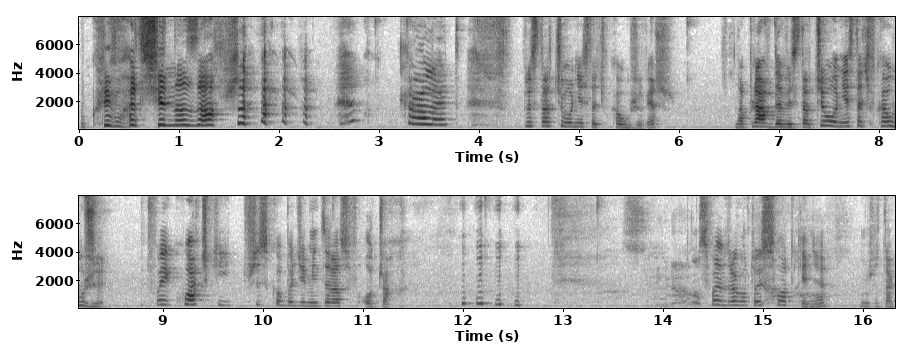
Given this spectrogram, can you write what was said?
ukrywać się na zawsze. Khaled! Wystarczyło nie stać w kałuży, wiesz? Naprawdę, wystarczyło nie stać w kałuży. Twoje kłaczki, wszystko będzie mieć zaraz w oczach. No swoją drogą to jest słodkie, nie? Może tak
